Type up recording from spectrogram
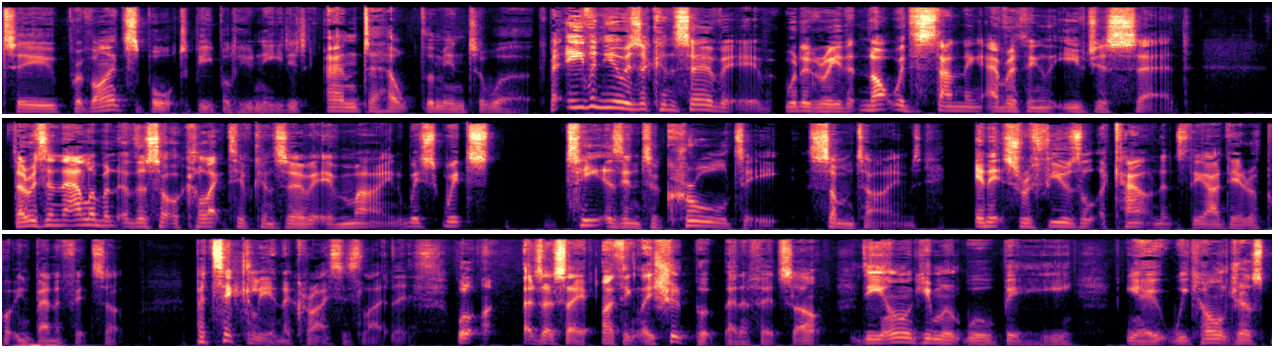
to provide support to people who need it and to help them into work. But even you, as a Conservative, would agree that notwithstanding everything that you've just said, there is an element of the sort of collective Conservative mind which, which teeters into cruelty sometimes in its refusal to countenance the idea of putting benefits up particularly in a crisis like this? Well, as I say, I think they should put benefits up. The argument will be, you know, we can't just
